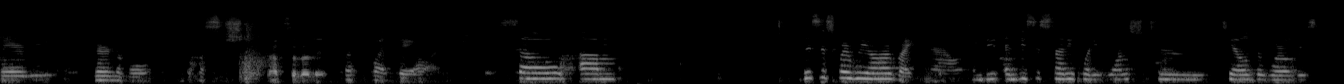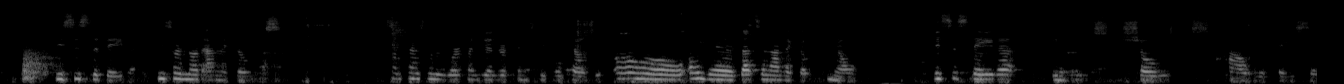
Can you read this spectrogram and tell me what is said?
very vulnerable position absolutely. wh- when they are. So um, this is where we are right now. And, thi- and this study, what it wants to tell the world is, this is the data. These are not anecdotes. Sometimes when we work on gender things, people tell you, oh, oh yes, that's an anecdote. No, this is data in which shows how we're facing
